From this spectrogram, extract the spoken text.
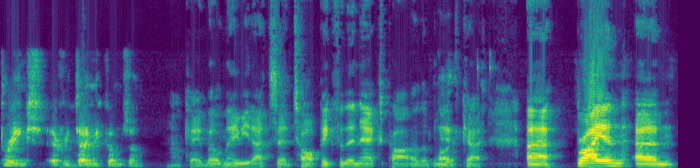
brings every time he comes on. okay, well, maybe that's a topic for the next part of the Yeah. podcast. Uh, Brian, um,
